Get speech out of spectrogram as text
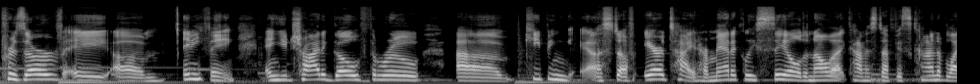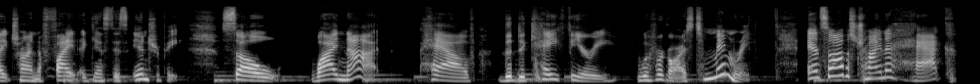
preserve a um, anything and you try to go through uh, keeping uh, stuff airtight, hermetically sealed, and all that kind of stuff, it's kind of like trying to fight against this entropy. So why not have the decay theory with regards to memory? And so I was trying to hack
